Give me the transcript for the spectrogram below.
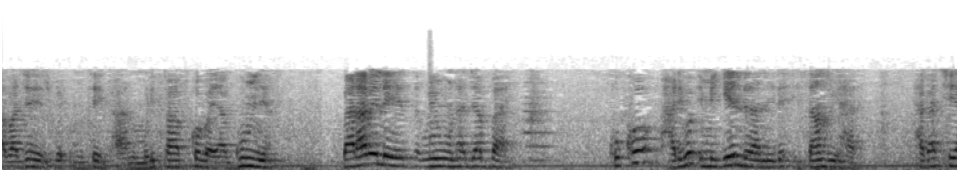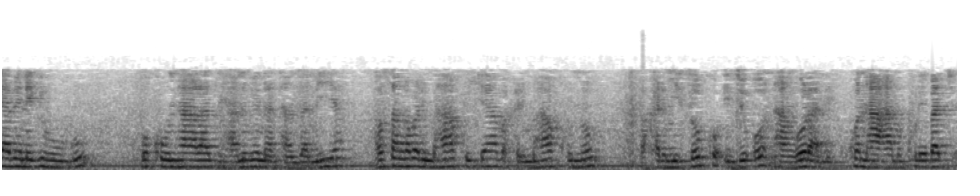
abajejwe umutekano muri pafu ko bayagumya. Barabe neza uyu muntu ajya avaye kuko hariho imigenderanire isanzwe ihari. Hagati y'abenegihugu bo ku ntara zihanwe na tanzania aho usanga barima hakurya bakarima hakuno bakarima isoko. Ibyo nta ngorane kuko nta hantu kure baja.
